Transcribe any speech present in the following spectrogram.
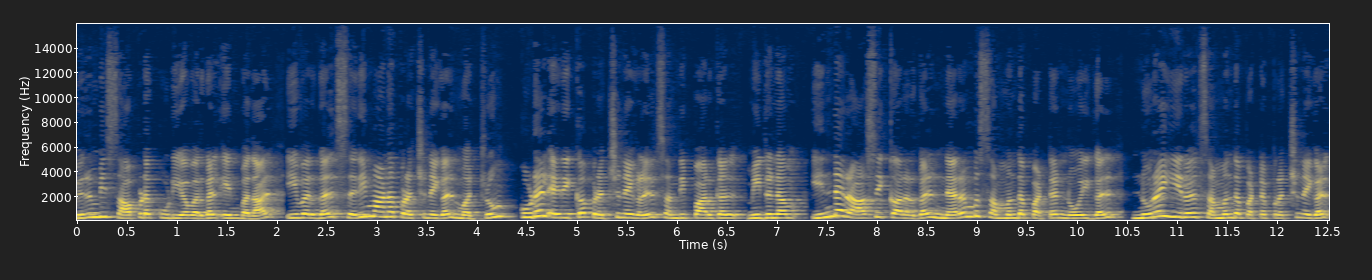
விரும்பி சாப்பிடக்கூடியவர்கள் என்பதால் இவர்கள் செரிமான பிரச்சனைகள் மற்றும் குடல் எரிக்க பிரச்சனைகளில் சந்திப்பார்கள். மிதுனம் இந்த ராசிக்காரர்கள் நரம்பு சம்பந்தப்பட்ட நோய்கள் நுரையீரல் சம்பந்தப்பட்ட பிரச்சனைகள்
